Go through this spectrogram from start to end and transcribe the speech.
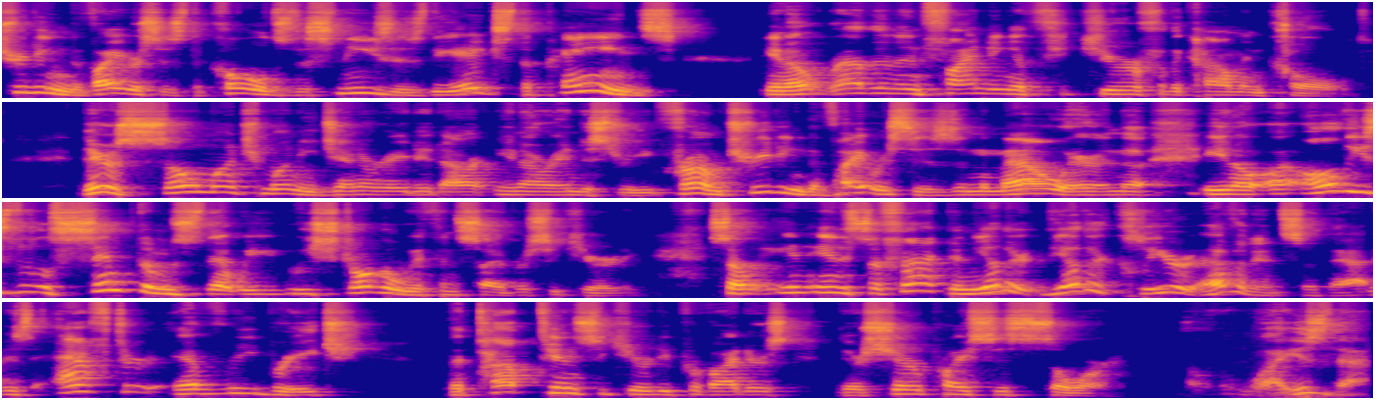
treating the viruses, the colds, the sneezes, the aches, the pains, you know, rather than finding a cure for the common cold. There's so much money generated in our industry from treating the viruses and the malware and the, you know, all these little symptoms that we, we struggle with in cybersecurity. So and, and it's a fact. And the other the other clear evidence of that is after every breach, the top 10 security providers, their share prices soar. Why is that?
